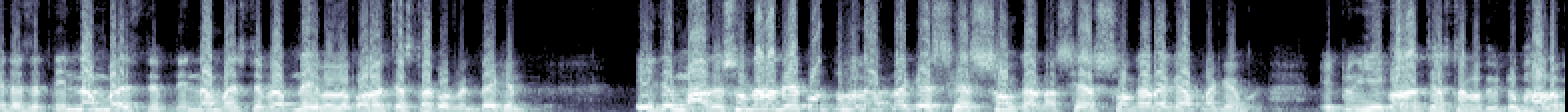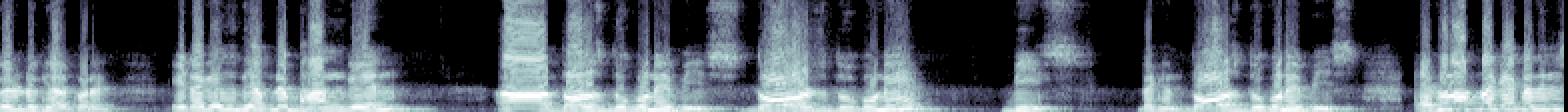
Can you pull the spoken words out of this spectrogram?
এটা হচ্ছে তিন নাম্বার স্টেপ তিন নাম্বার স্টেপে আপনি এইভাবে করার চেষ্টা করবেন। দেখেন, এই যে মাঝের সংখ্যাটা দিয়ে করতে হলে আপনাকে শেষ সংখ্যাটা, শেষ সংখ্যাটাকে আপনাকে একটু ইয়ে করার চেষ্টা করতে একটু ভালো করে একটু খেয়াল করেন। এটাকে যদি আপনি ভাঙ্গেন দশ দুগুণে বিশ দশ দুগুণে বিশ। দেখেন দশ দুগুণে বিশ। এখন আপনাকে একটা জিনিস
